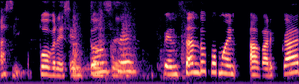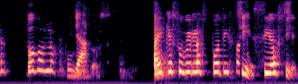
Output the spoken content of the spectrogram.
Así, pobreza. Entonces, pensando como en abarcar todos los públicos, hay que subirlo a Spotify Sí, sí, o sí.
